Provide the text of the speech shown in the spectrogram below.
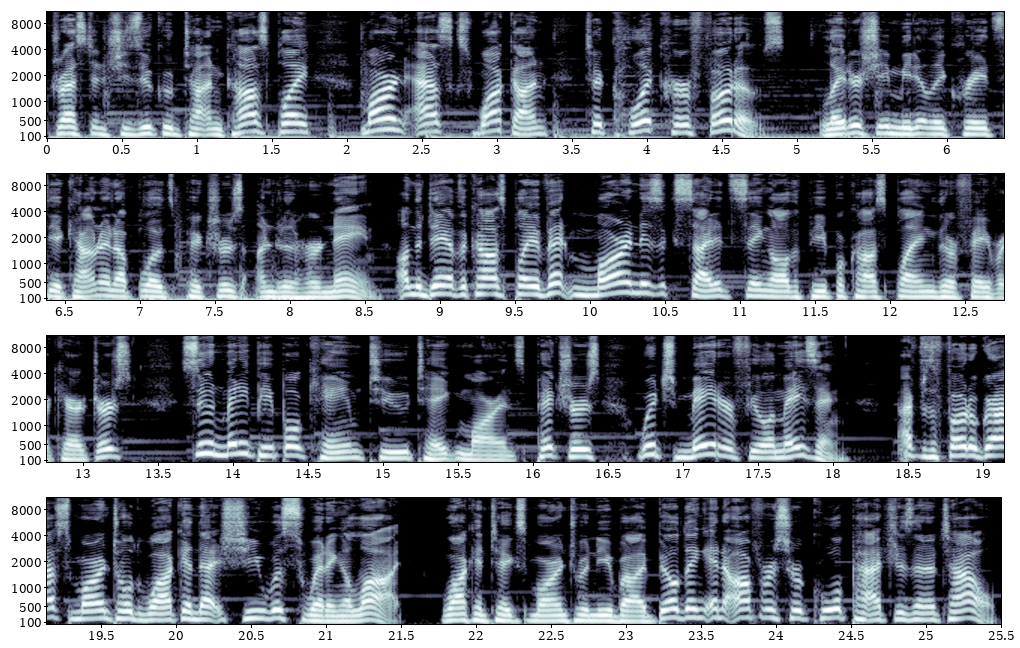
Dressed in Shizuku-tan cosplay, Marin asks Wakan to click her photos. Later, she immediately creates the account and uploads pictures under her name. On the day of the cosplay event, Marin is excited seeing all the people cosplaying their favorite characters. Soon, many people came to take Marin's pictures, which made her feel amazing. After the photographs, Marin told Wakan that she was sweating a lot. Wakan takes Marin to a nearby building and offers her cool patches and a towel.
